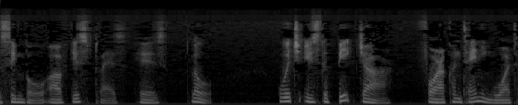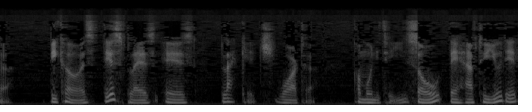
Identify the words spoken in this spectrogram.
Another symbol of this place is plo, which is the big jar for containing water, because this place is blackish water community, so they have to use it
